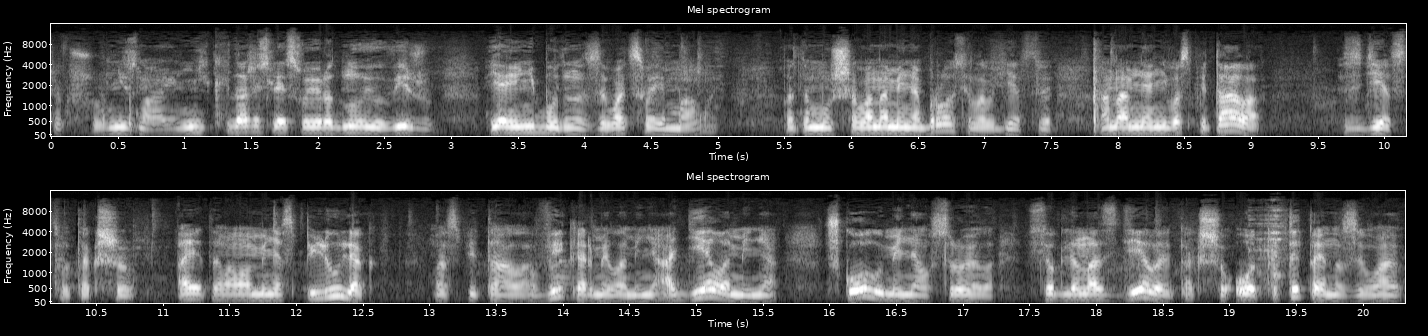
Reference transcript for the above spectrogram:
Так что не знаю, никогда, даже если я свою родную увижу, я ее не буду называть своей мамой. Потому что она меня бросила в детстве, она меня не воспитала с детства, так что... А эта мама меня с пилюляк воспитала, выкормила меня, одела меня, школу меня устроила, все для нас делает, так что вот, вот это я называю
